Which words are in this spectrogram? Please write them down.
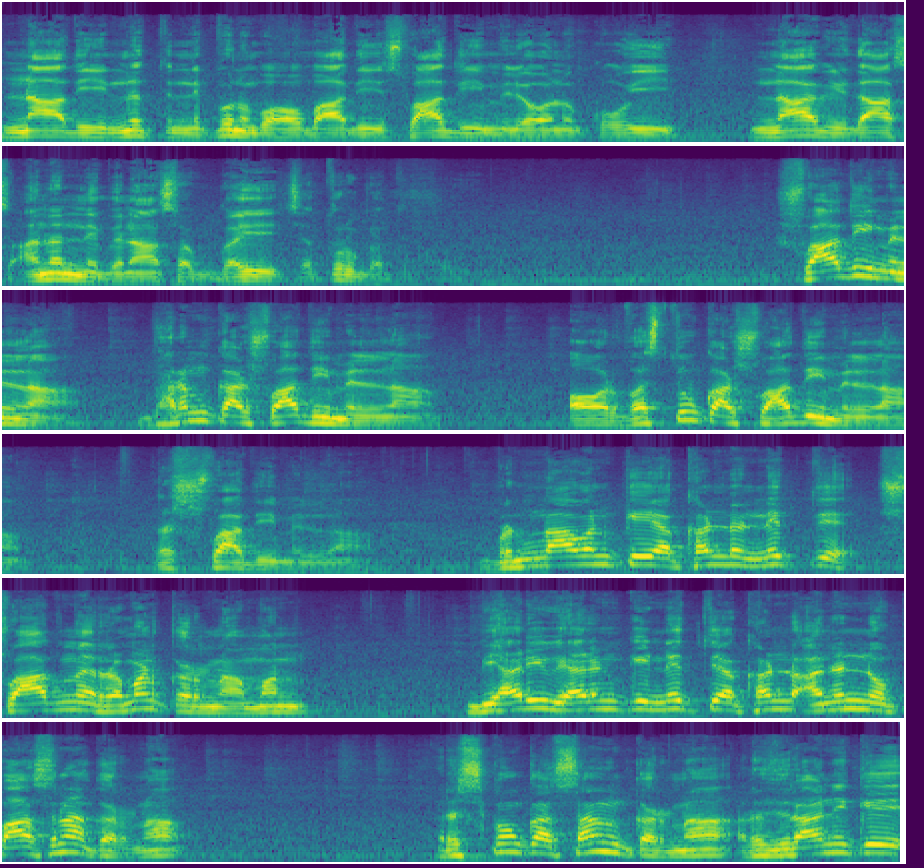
नादि नृत्य निपुण बहुवादी, स्वादि मिलो न कोई, नागदास अनन्य बिना सब गए, चतुर्गत स्वादी मिलना, धर्म का स्वादी मिलना और वस्तु का स्वादी मिलना रस्वादी मिलना, वृंदावन के अखंड नित्य स्वाद में रमण करना मन, बिहारी बिहारिन की नित्य अखंड अनन्य उपासना करना, रसिकों का संग करना, रजरानी के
